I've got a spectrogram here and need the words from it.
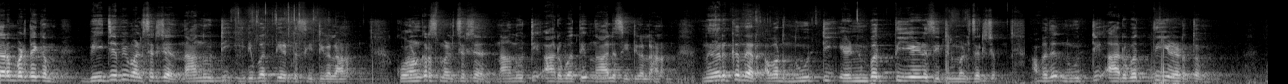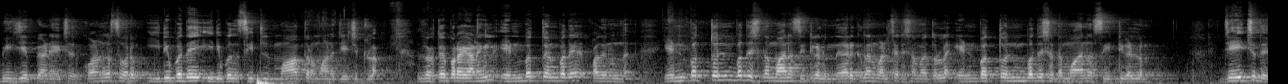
കയറുമ്പോഴത്തേക്കും ബി ജെ പി മത്സരിച്ച് നാനൂറ്റി ഇരുപത്തിയെട്ട് സീറ്റുകളാണ് കോൺഗ്രസ് മത്സരിച്ച് നാനൂറ്റി അറുപത്തി നാല് സീറ്റുകളിലാണ്. നേർക്കുനേർ അവർ നൂറ്റി എൺപത്തിയേഴ് സീറ്റിൽ മത്സരിച്ചു. അവർ നൂറ്റി അറുപത്തിയേഴിടത്തും ബി ജെ പി ആണ് ജയിച്ചത്. കോൺഗ്രസ് വെറും ഇരുപത് ഇരുപത് സീറ്റിൽ മാത്രമാണ് ജയിച്ചിട്ടുള്ളത്. അത് പ്രത്യേകം പറയുകയാണെങ്കിൽ എൺപത്തൊൻപത് പതിനൊന്ന് എൺപത്തൊൻപത് ശതമാനം സീറ്റുകളും നേർക്കുനേർ മത്സര സമയത്തുള്ള എൺപത്തൊൻപത് ശതമാനം സീറ്റുകളിലും ജയിച്ചത്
